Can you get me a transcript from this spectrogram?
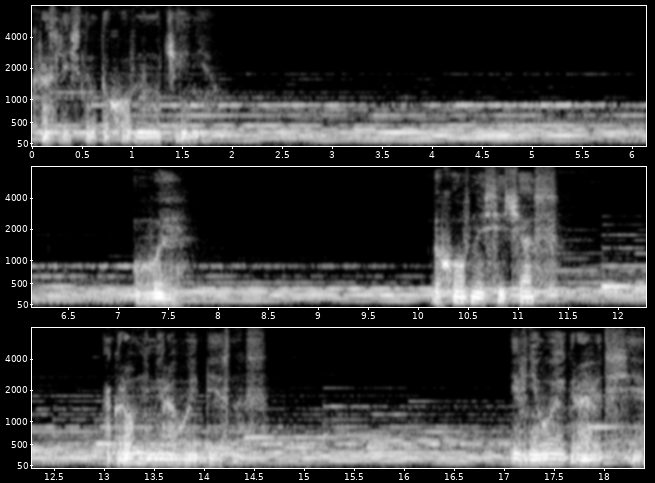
к различным духовным учениям? Увы, духовность сейчас огромный мировой бизнес, и в него играют все.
